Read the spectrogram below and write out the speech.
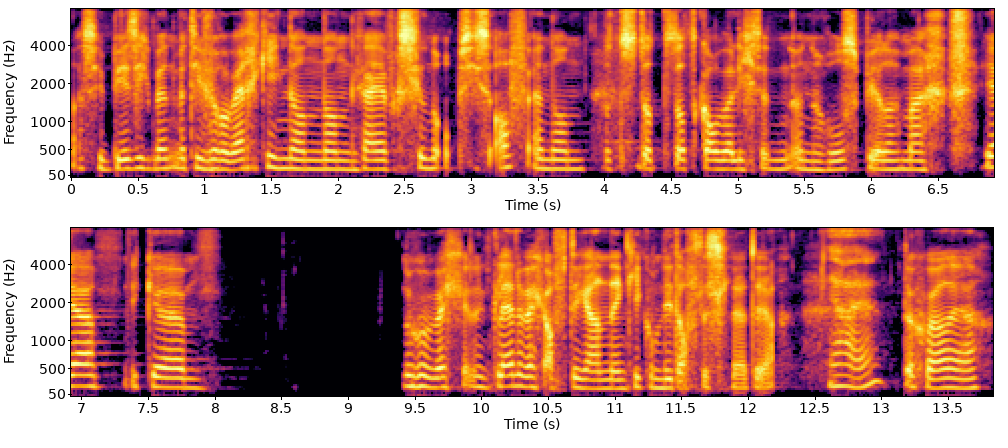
als je bezig bent met die verwerking, dan, dan ga je verschillende opties af. En dan, dat, dat, dat kan wellicht een, een rol spelen. Maar ja, ik... eh, nog een, weg, een kleine weg af te gaan, denk ik, om dit af te sluiten. Ja. Ja, hè? Toch wel, ja.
